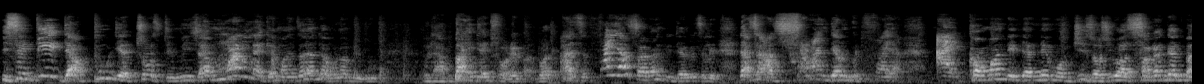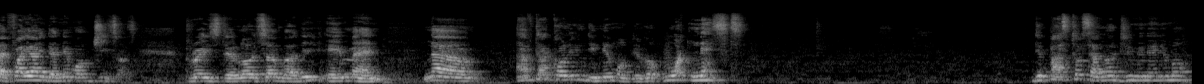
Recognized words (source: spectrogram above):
He said, They that put their trust in me shall man like a man that will not be moved, but abided forever. But as fire surrounded Jerusalem, that's how I surround them with fire. I command in the name of Jesus. You are surrounded by fire in the name of Jesus. Praise the Lord, somebody. Amen. Now, after calling the name of the Lord, what next? The pastors are not dreaming anymore.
